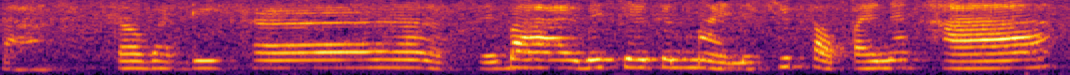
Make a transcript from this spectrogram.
ค่ะ สวัสดีค่ะบายบายไว้เจอกันใหม่ในคลิปต่อไปนะคะ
